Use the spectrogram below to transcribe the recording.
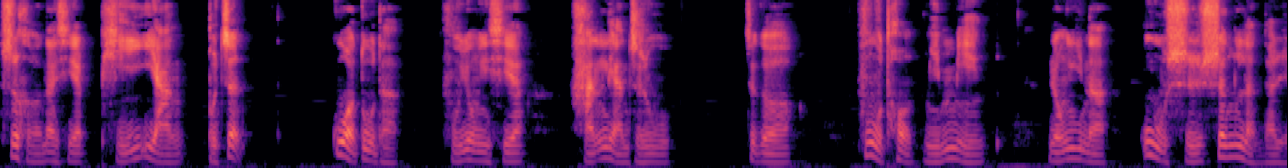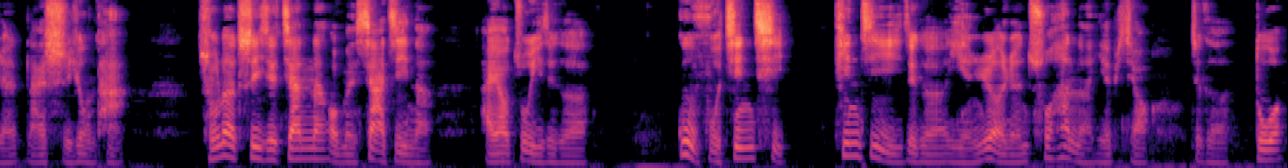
适合那些脾阳不正、过度的服用一些寒凉之物，这个腹痛明明，容易呢误食生冷的人来使用它。除了吃一些姜呢，我们夏季呢还要注意这个固腹精气。天气这个炎热，人出汗呢也比较这个多，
